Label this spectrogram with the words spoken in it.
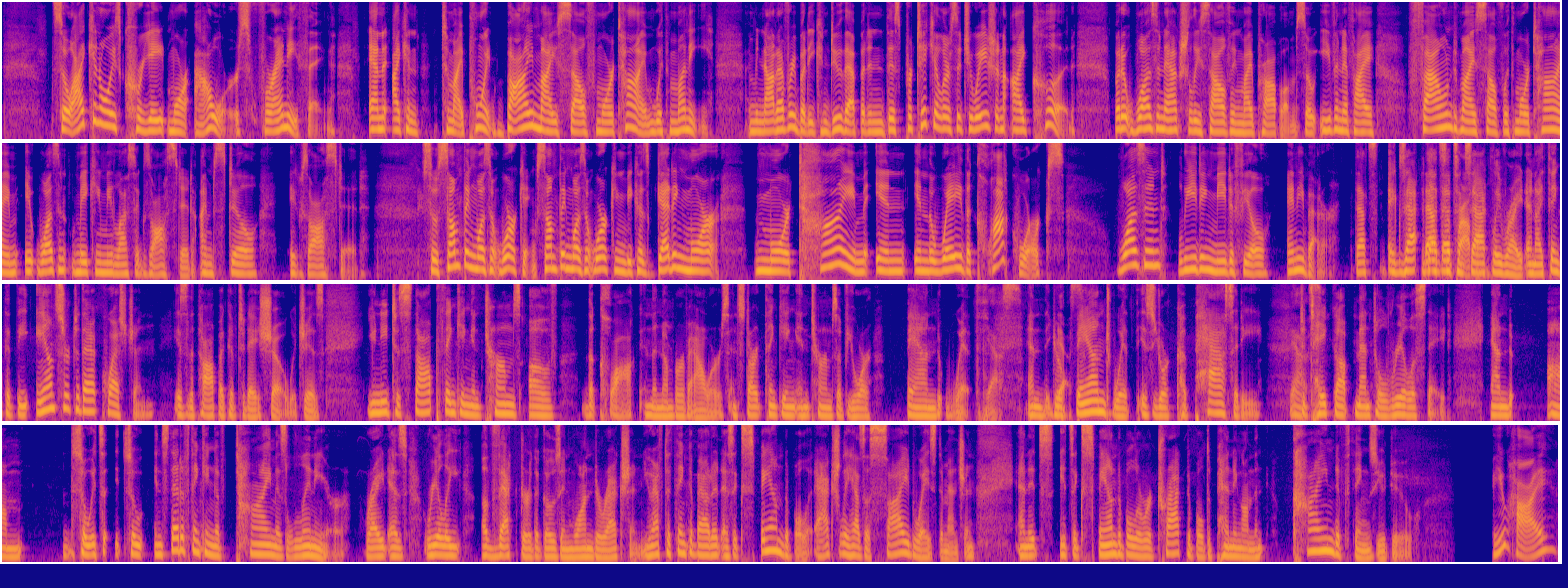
So I can always create more hours for anything. And I can, to my point, buy myself more time with money. I mean, not everybody can do that, but in this particular situation, I could. But it wasn't actually solving my problem. So even if I found myself with more time, it wasn't making me less exhausted. I'm still exhausted. So something wasn't working. Something wasn't working because getting more more time in in the way the clock works wasn't leading me to feel any better. That's Exactly. That's the that's exactly right. And I think that the answer to that question is the topic of today's show, which is you need to stop thinking in terms of the clock and the number of hours and start thinking in terms of your bandwidth. Yes. And your Yes. bandwidth is your capacity to take up mental real estate. And um, so it's so instead of thinking of time as linear, right, as really a vector that goes in one direction, you have to think about it as expandable. It actually has a sideways dimension, and it's it's expandable or retractable depending on the kind of things you do. Are you high?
